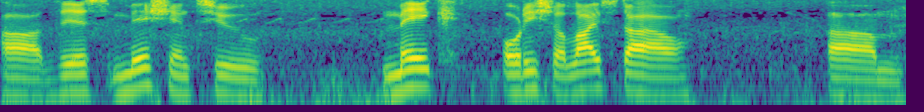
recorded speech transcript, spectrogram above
uh, this mission to make Orisha lifestyle um,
